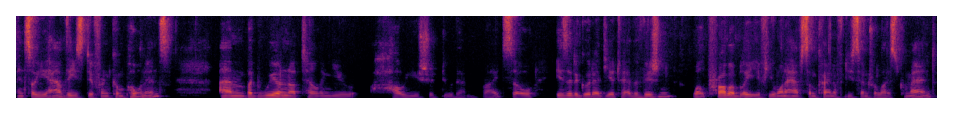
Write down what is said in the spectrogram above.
And so you have these different components, um, but we are not telling you how you should do them, right? So is it a good idea to have a vision? Well, probably if you want to have some kind of decentralized command,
